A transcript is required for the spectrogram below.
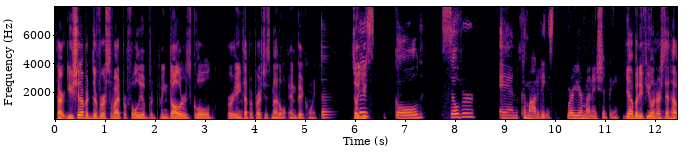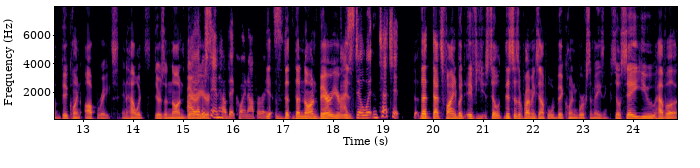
entire. You should have a diversified portfolio between dollars, gold, or any type of precious metal, and Bitcoin. So you gold, silver, and commodities where your money should be. yeah, but if you understand how Bitcoin operates and how it's there's a non-barrier. I understand how Bitcoin operates. Yeah, the the non-barrier I is still wouldn't touch it. that that's fine but if you so this is a prime example where bitcoin works amazing so say you have a,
